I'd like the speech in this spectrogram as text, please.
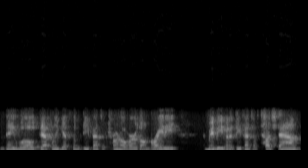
They will definitely get some defensive turnovers on Brady, maybe even a defensive touchdown.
